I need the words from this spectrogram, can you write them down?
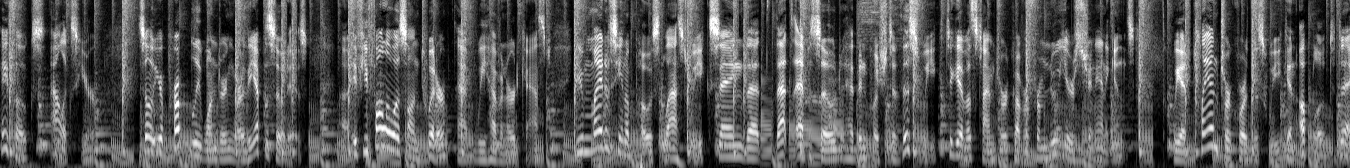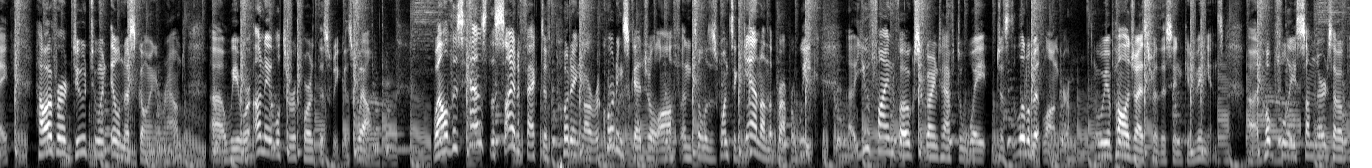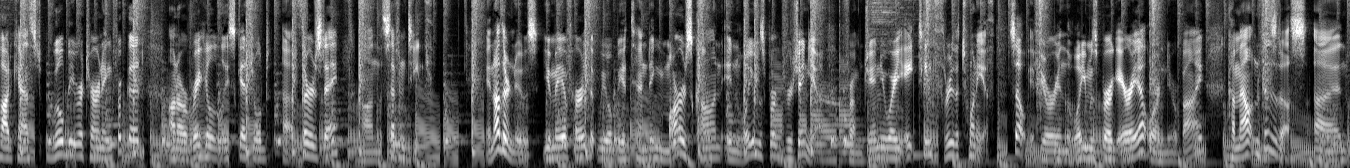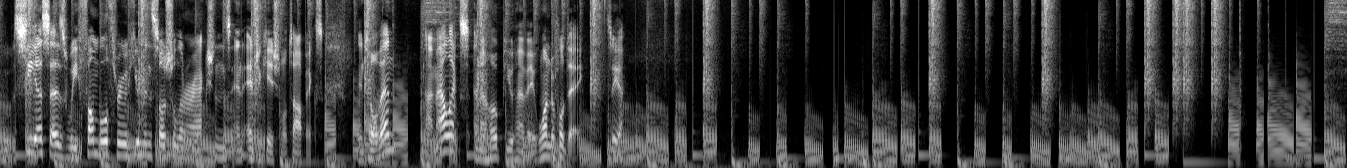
Hey folks, Alex here. So, you're probably wondering where the episode is. Uh, if you follow us on Twitter, at We Have a Nerdcast, you might have seen a post last week saying that that episode had been pushed to this week to give us time to recover from New Year's shenanigans. We had planned to record this week and upload today. However, due to an illness going around, uh, we were unable to record this week as well. While this has the side effect of putting our recording schedule off until it is once again on the proper week, uh, you fine folks are going to have to wait just a little bit longer. We apologize for this inconvenience. Uh, hopefully, Some Nerds Have a Podcast will be returning for good on our regularly scheduled uh, Thursday on the 17th. In other news, you may have heard that we will be attending MarsCon in Williamsburg, Virginia January 18th through the 20th. So, if you're in the Williamsburg area or nearby, come out and visit us uh, and see us as we fumble through human social interactions and educational topics. Until then, I'm Alex, and I hope you have a wonderful day. See ya.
